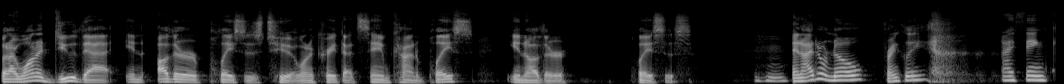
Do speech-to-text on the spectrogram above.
But I want to do that in other places too. I want to create that same kind of place in other places. hmm And I don't know, frankly, I think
